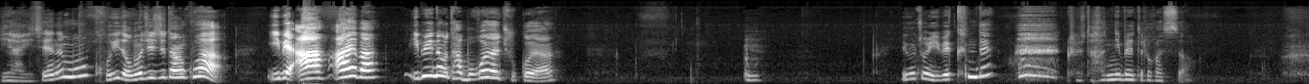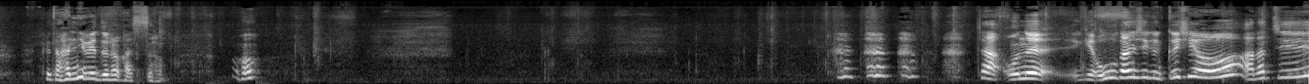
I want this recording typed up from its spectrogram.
이야 이제는 뭐 거의 넘어지지도 않고 와. 입에 아, 아 해봐. 입에 있는 거 다 먹어야 줄 거야. 응. 이건 좀 입에 큰데? 그래도 한 입에 들어갔어. 그래도 한 입에 들어갔어. 어? 자, 오늘 이게 오후 간식은 끝이요. 알았지?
